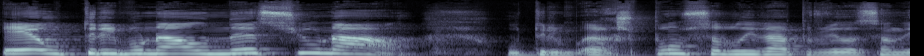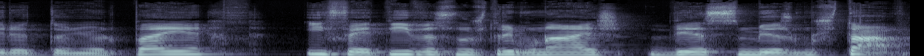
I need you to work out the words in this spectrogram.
é o Tribunal Nacional. O tri a responsabilidade por violação de direito da União Europeia efetiva-se nos tribunais desse mesmo Estado.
